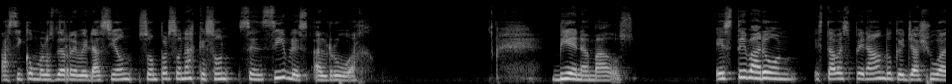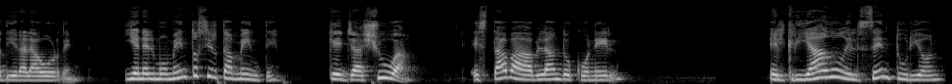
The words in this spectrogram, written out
así como los de revelación, son personas que son sensibles al Ruach. Bien, amados, este varón estaba esperando que Yahshua diera la orden. Y en el momento ciertamente que Yahshua estaba hablando con él, el criado del centurión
